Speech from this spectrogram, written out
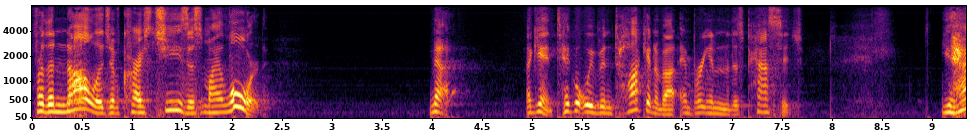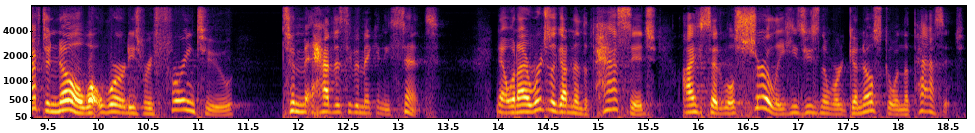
for the knowledge of Christ Jesus, my Lord. Now, Again, take what we've been talking about and bring it into this passage. You have to know what word he's referring to to have this even make any sense. Now, when I originally got into the passage, I said, well, surely he's using the word ginosko in the passage.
